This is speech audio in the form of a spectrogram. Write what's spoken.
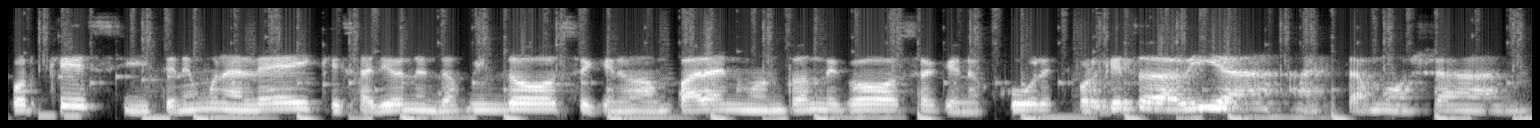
¿por qué si tenemos una ley que salió en el 2012, que nos ampara en un montón de cosas, que nos cubre, ¿por qué todavía ah, estamos ya en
